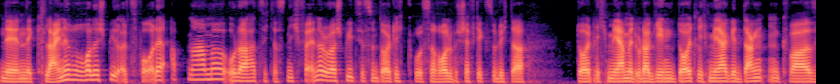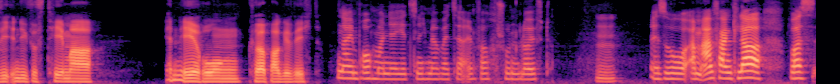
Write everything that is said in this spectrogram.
eine, eine kleinere Rolle spielt als vor der Abnahme? Oder hat sich das nicht verändert oder spielt es jetzt eine deutlich größere Rolle? Beschäftigst du dich da deutlich mehr mit oder gehen deutlich mehr Gedanken quasi in dieses Thema Ernährung, Körpergewicht? Nein, braucht man ja jetzt nicht mehr, weil es ja einfach schon läuft. Also am Anfang, klar, war es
